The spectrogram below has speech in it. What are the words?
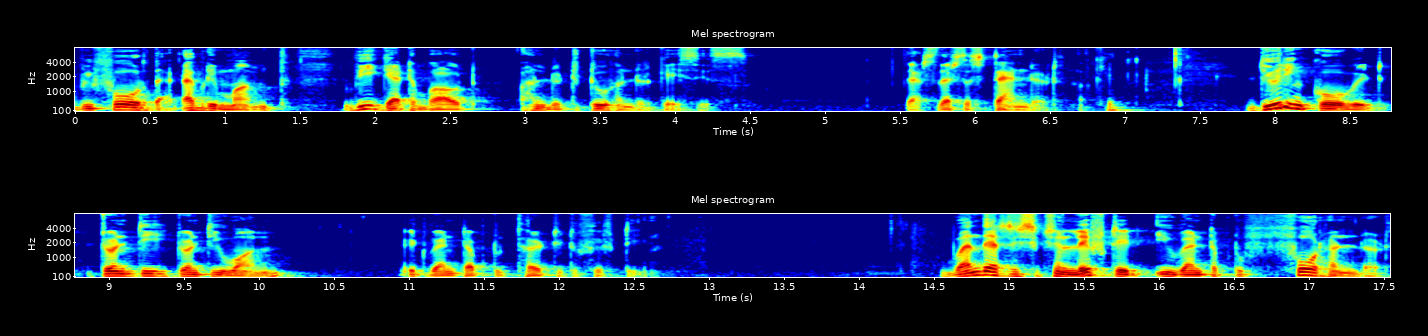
before that, every month, we get about 100 to 200 cases. That's, that's the standard. Okay. During COVID 2021, it went up to 30 to 50. When that restriction lifted, it went up to 400.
